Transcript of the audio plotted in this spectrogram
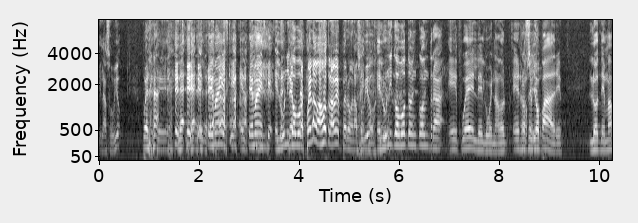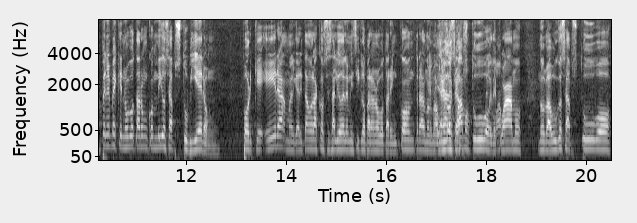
Y la subió. Pues la- la- la- el, tema es que, el tema es que el De- único de- voto. después la bajó otra vez, pero la subió. El único voto en contra eh, fue el del gobernador eh, Rosselló. Padre. Los demás PNP que no votaron conmigo se abstuvieron. Porque era, Margarita Nolasco se salió del hemiciclo para no votar en contra, Norma se abstuvo, De de Cuamo. Norma se abstuvo,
